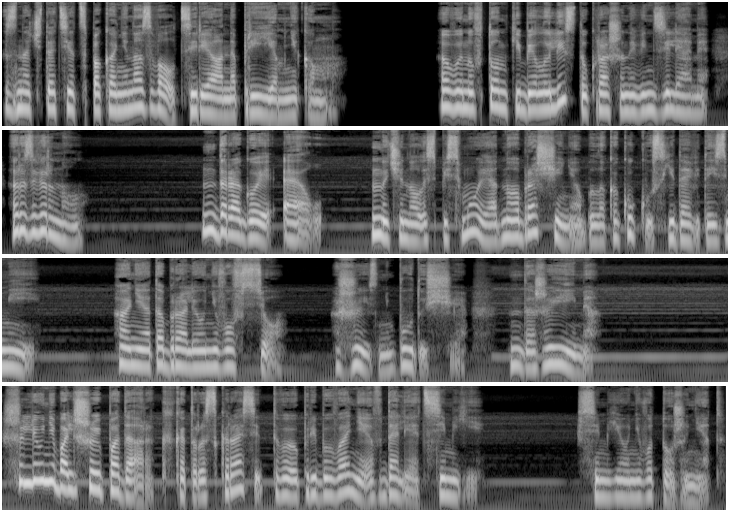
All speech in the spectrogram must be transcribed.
Значит, отец пока не назвал Тириана преемником. Вынув тонкий белый лист, украшенный вензелями, развернул. «Дорогой Эл», — начиналось письмо, и одно обращение было, как укус ядовитой змеи. Они отобрали у него все — жизнь, будущее, даже имя. Шлю небольшой подарок, который скрасит твое пребывание вдали от семьи. Семьи у него тоже нет.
